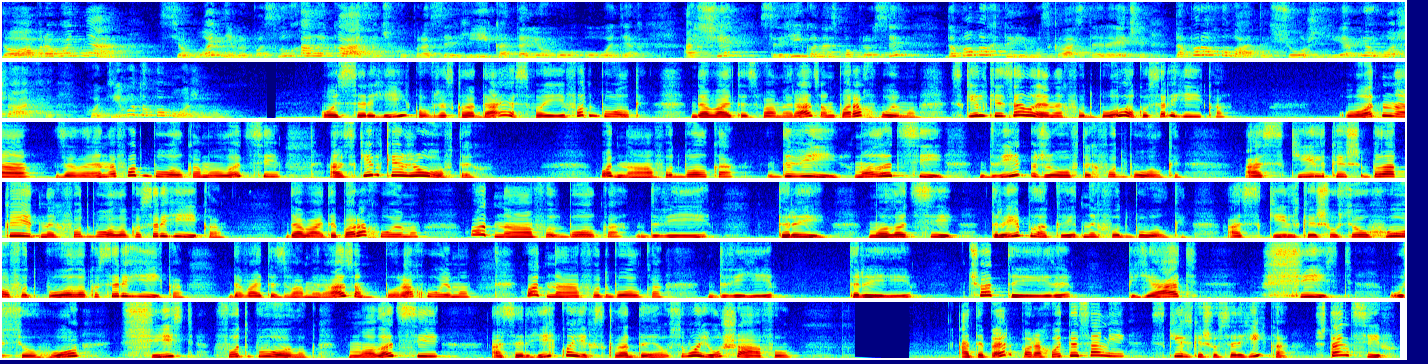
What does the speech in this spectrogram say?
Доброго дня! Сьогодні ви послухали казочку про Сергійка та його одяг. А ще Сергійко нас попросив допомогти йому скласти речі та порахувати, що ж є в його шафі. Ходімо, допоможемо. Ось Сергійко вже складає свої футболки. Давайте з вами разом порахуємо, скільки зелених футболок у Сергійка. Одна зелена футболка, молодці. А скільки жовтих? Одна футболка, дві, молодці, дві жовтих футболки. А скільки ж блакитних футболок у Сергійка? Давайте порахуємо. Одна футболка, дві, три. Молодці, три блакитних футболки. А скільки ж усього футболок у Сергійка? Давайте з вами разом порахуємо. Одна футболка, дві, три, чотири, п'ять, шість. Усього шість футболок. Молодці. А Сергійко їх складе у свою шафу. А тепер порахуйте самі, скільки ж у Сергійка штанців.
